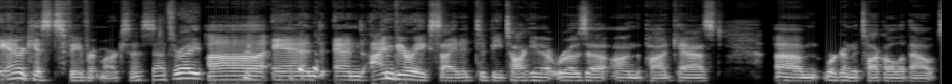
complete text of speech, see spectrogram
anarchist's favorite Marxist. That's right. uh, and and I'm very excited to be talking about Rosa on the podcast. Um, we're going to talk all about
